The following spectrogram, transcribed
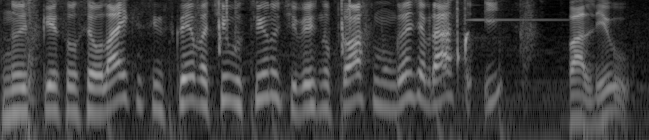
Não esqueça o seu like, se inscreva, ativa o sino, te vejo no próximo. Um grande abraço e valeu!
